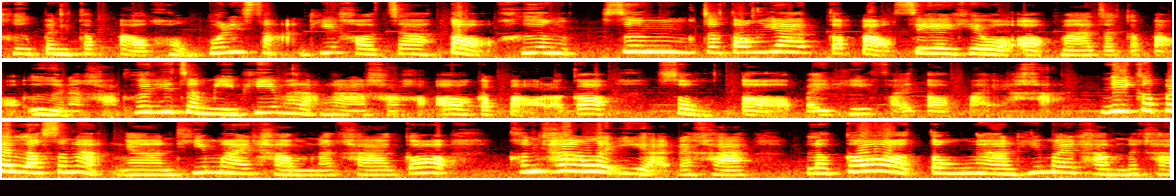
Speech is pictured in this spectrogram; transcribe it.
คือเป็นกระเป๋าของผู้โดยสารที่เขาจะต่อเครื่อง ซึ่งจะต้องแยกกระเป๋า CIQ ออกมาจากกระเป๋าอื่นนะคะ เพื่อที่จะมีพี่พนักงานค่ะเขาเอากระเป๋าแล้วก็ส่งต่อไปที่ไฟต่อไปค่ะ นี่ก็เป็นลักษณะงานที่ไมค์ทำนะคะ ก็ค่อนข้างละเอียดนะคะ แล้วก็ตรงงานที่ไมค์ทำนะคะ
